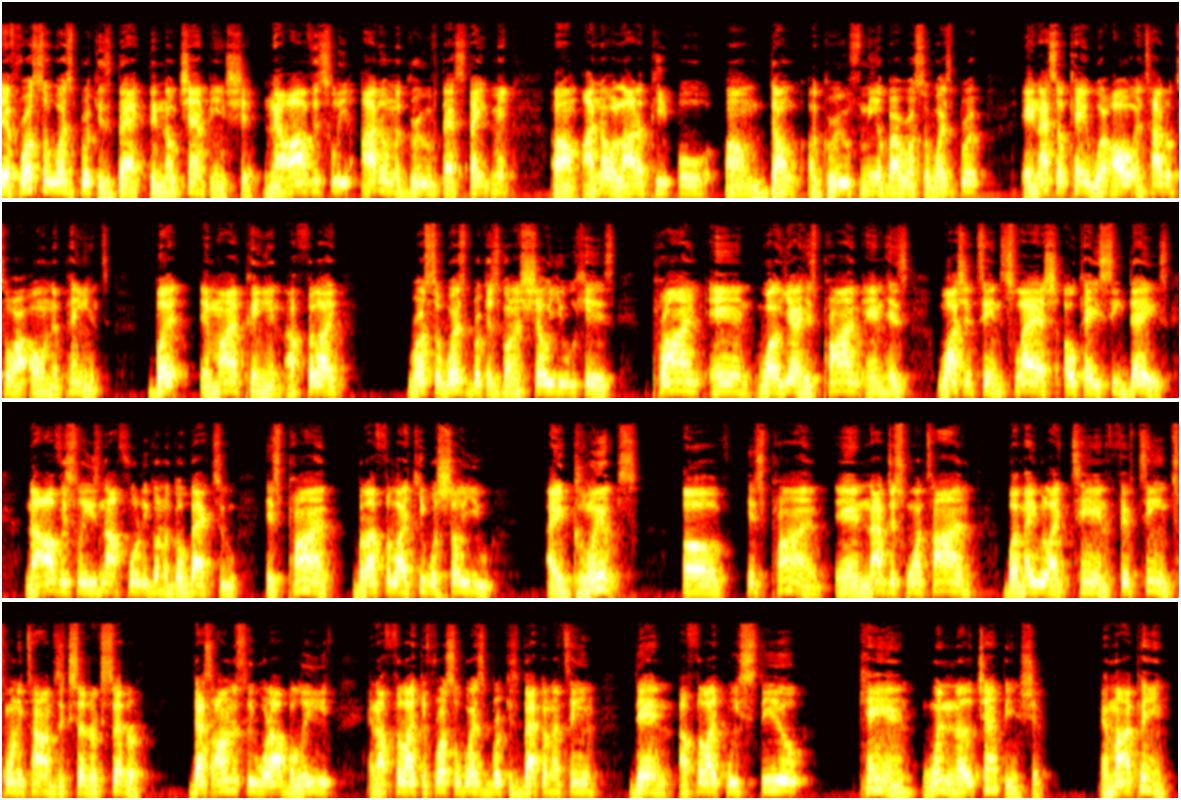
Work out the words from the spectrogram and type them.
if Russell Westbrook is back, then no championship. Now, obviously, I don't agree with that statement. Um, I know a lot of people um, don't agree with me about Russell Westbrook, and that's okay. We're all entitled to our own opinions. But in my opinion, I feel like Russell Westbrook is going to show you his prime and, well, yeah, his prime and his Washington slash OKC days. Now, obviously, he's not fully going to go back to his prime, but I feel like he will show you a glimpse of his prime and not just one time, but maybe like 10, 15, 20 times, etc., etc. That's honestly what I believe. And I feel like if Russell Westbrook is back on the team, then I feel like we still can win another championship, in my opinion.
